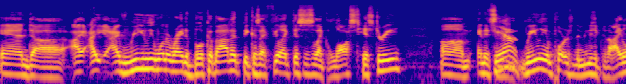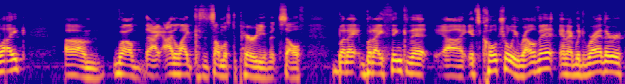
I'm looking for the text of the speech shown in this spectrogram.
and uh, I, I I really want to write a book about it because I feel like this is like lost history, um, and it's Yeah. really important to the music that I like. Um, well, I, I like because it's almost a parody of itself, but I but I think that uh, it's culturally relevant, and I would rather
